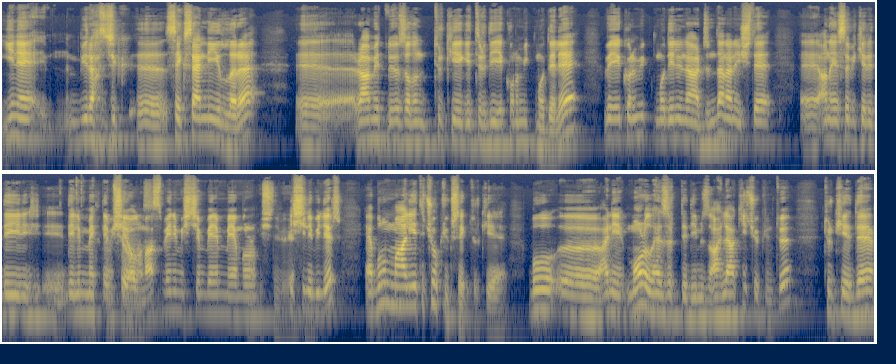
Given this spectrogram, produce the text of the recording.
yine birazcık e, 80'li yıllara e, rahmetli Özal'ın Türkiye'ye getirdiği ekonomik modele ve ekonomik modelin ardından hani işte e, anayasa bir kere değil delinmekle bir şey olmaz. Benim işçim benim memurum İşini bilir. işini bilir. Yani bunun maliyeti çok yüksek Türkiye'ye. Bu e, hani moral hazard dediğimiz ahlaki çöküntü Türkiye'de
